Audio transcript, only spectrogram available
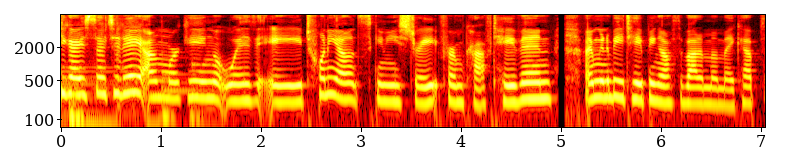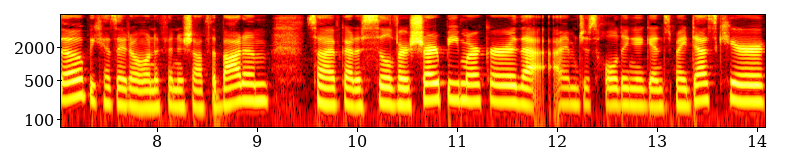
You guys, so today I'm working with a 20 ounce skinny straight from Craft Haven. I'm going to be taping off the bottom of my cup though because I don't want to finish off the bottom. So I've got a silver Sharpie marker that I'm just holding against my desk here,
